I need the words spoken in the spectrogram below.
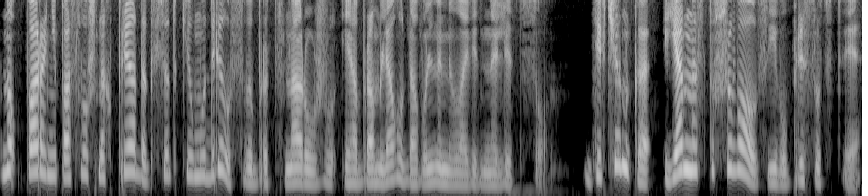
но пара непослушных прядок все-таки умудрилась выбраться наружу и обрамляла довольно миловидное лицо. Девчонка явно стушевалась его присутствии,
